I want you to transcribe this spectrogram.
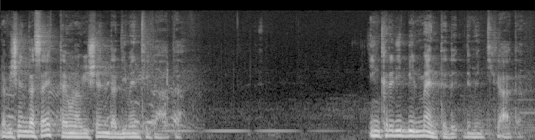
La vicenda Setta è una vicenda dimenticata, incredibilmente de dimenticata.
